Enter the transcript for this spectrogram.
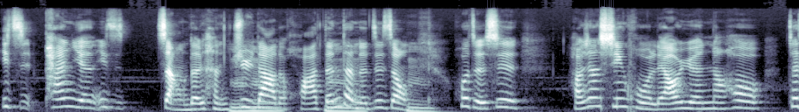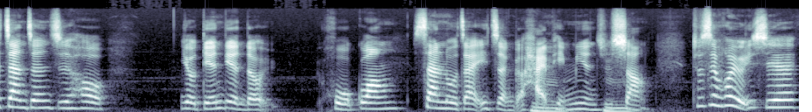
一直攀岩、一直长得很巨大的花等等的这种，或者是好像星火燎原，然后在战争之后。有点点的火光散落在一整个海平面之上，嗯嗯、就是会有一些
